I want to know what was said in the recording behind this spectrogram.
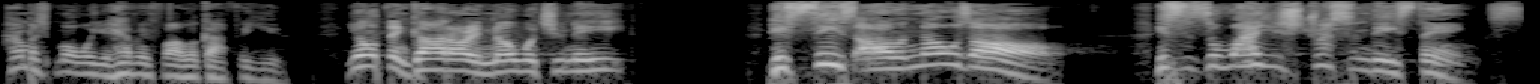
how much more will your heavenly father look out for you? You don't think God already know what you need? He sees all and knows all. He says, so why are you stressing these things?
